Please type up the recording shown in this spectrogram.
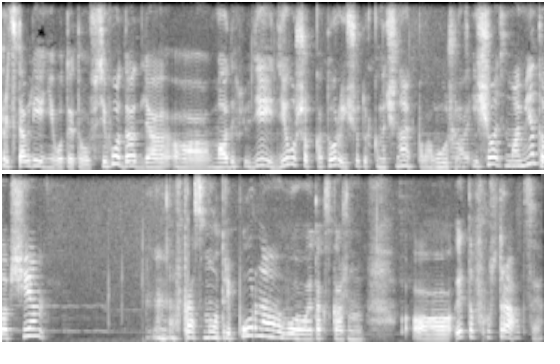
представление вот этого всего да, для э, молодых людей и девушек, которые еще только начинают половую жизнь. А, еще один момент вообще в просмотре порно, в, так скажем, э, это фрустрация.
